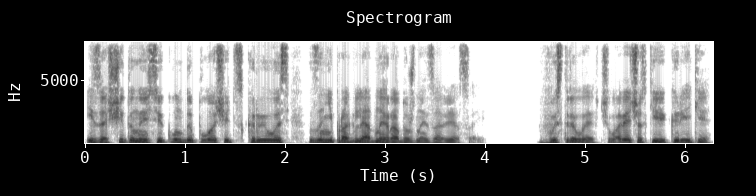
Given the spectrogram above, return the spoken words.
и за считанные секунды площадь скрылась за непроглядной радужной завесой. Выстрелы, человеческие крики,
